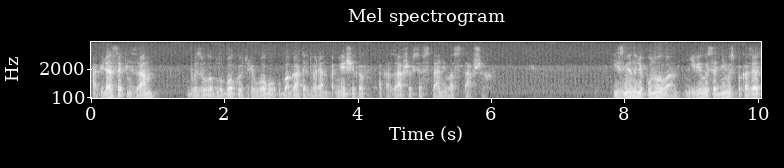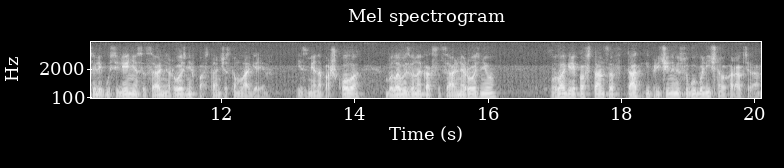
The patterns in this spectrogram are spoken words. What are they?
Апелляция к низам вызвала глубокую тревогу у богатых дворян-помещиков, оказавшихся в стане восставших. Измена Липунова явилась одним из показателей усиления социальной розни в повстанческом лагере. Измена Пашкова была вызвана как социальной рознью, в лагере повстанцев, так и причинами сугубо личного характера,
